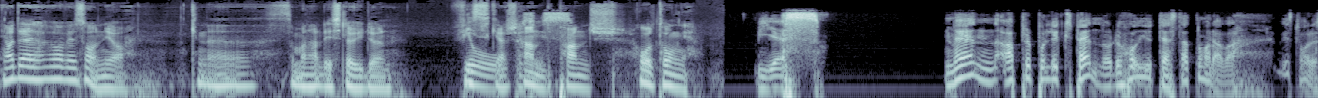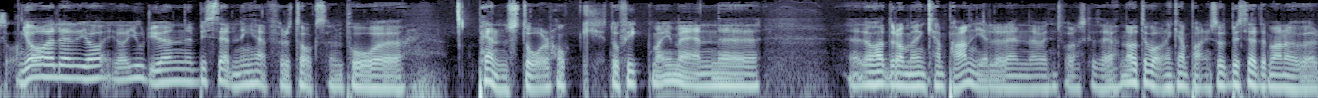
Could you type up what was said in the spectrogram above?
ja, där har vi en sån ja. Knä, som man hade i slöjden. Fiskars jo, handpunch, håltång. Yes. Men apropå lyxpennor, du har ju testat några va? Visst var det så? Ja, eller jag, jag gjorde ju en beställning här för ett tag sedan på uh, Penstore och då fick man ju med en uh, då hade de en kampanj eller en, jag vet inte vad man ska säga, Nå, det var en kampanj. Så beställde man över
